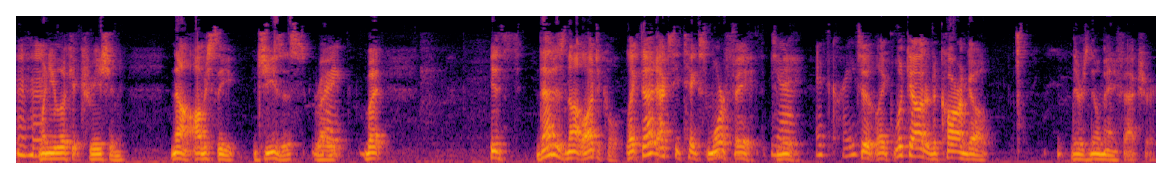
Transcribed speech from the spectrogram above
Mm-hmm. when you look at creation. Now, obviously, Jesus, right? Right. But it's that is not logical. Like that actually takes more faith to yeah me. it's crazy to like look out at a car and go, "There's no manufacturer."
